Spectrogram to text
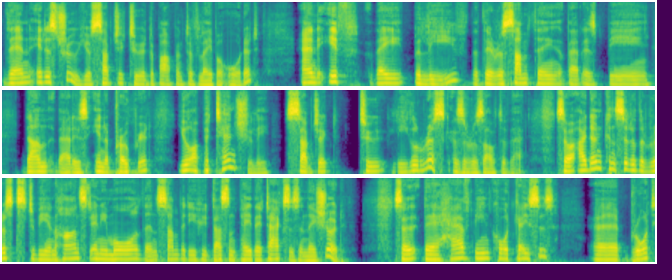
then it is true you're subject to a Department of Labor audit. And if they believe that there is something that is being done that is inappropriate, you are potentially subject to legal risk as a result of that. So I don't consider the risks to be enhanced any more than somebody who doesn't pay their taxes and they should. So there have been court cases uh, brought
